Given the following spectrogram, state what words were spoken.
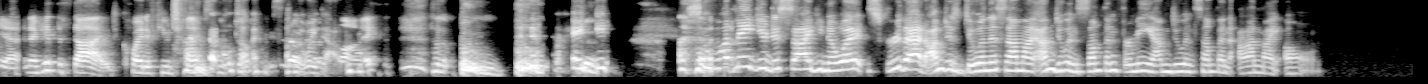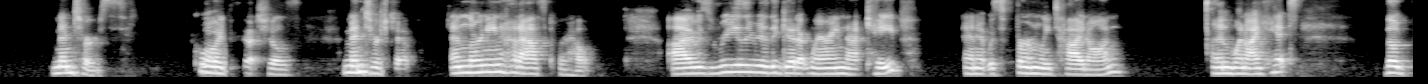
yeah, and I hit the side quite a few times. Several times on the way down. boom, boom. So what made you decide, you know what, screw that. I'm just doing this on my, I'm doing something for me. I'm doing something on my own. Mentors. Cool. Oh, I just got chills. mentorship and learning how to ask for help. I was really, really good at wearing that cape and it was firmly tied on. And when I hit the,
